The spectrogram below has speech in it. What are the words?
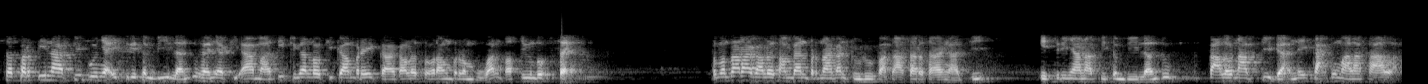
Seperti Nabi punya istri sembilan itu hanya diamati dengan logika mereka. Kalau seorang perempuan pasti untuk seks. Sementara kalau sampean pernah kan dulu pas asar saya ngaji, istrinya Nabi sembilan tuh kalau Nabi tidak nikah itu malah salah.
